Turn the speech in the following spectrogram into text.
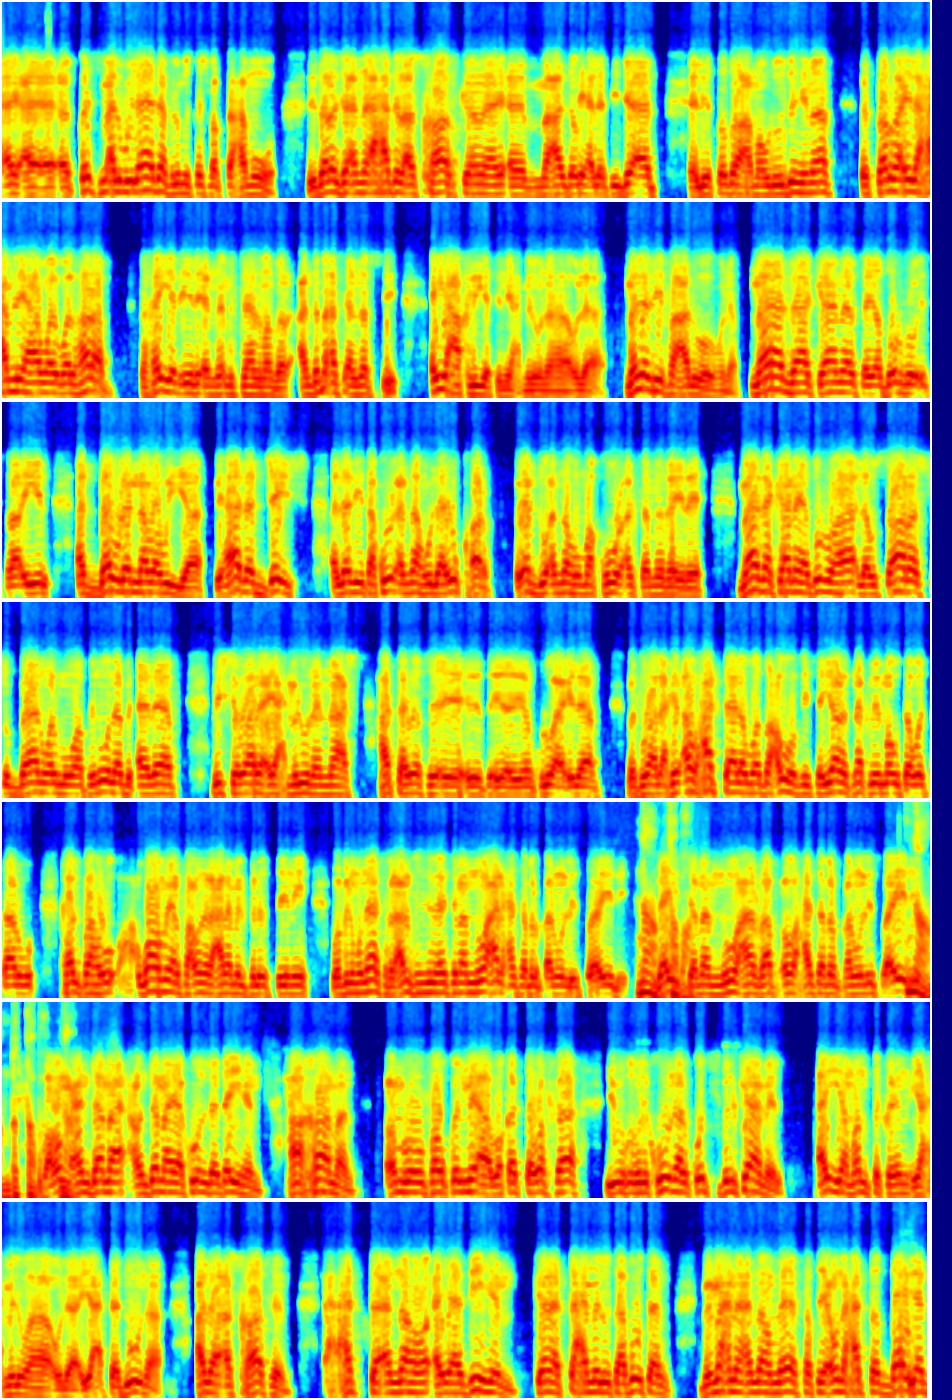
قسم الولادة في المستشفى اقتحموه لدرجة أن أحد الأشخاص كان مع زوجها التي جاءت لتضع مولودهما اضطر إلى حملها والهرب. تخيل إن مثل هذا المنظر. عندما أسأل نفسي أي عقلية يحملون هؤلاء؟ ما الذي فعلوه هنا؟ ماذا كان سيضر إسرائيل الدولة النووية بهذا الجيش الذي تقول أنه لا يقهر ويبدو أنه مقهور أكثر من غيره؟ ماذا كان يضرها لو سار الشبان والمواطنون بالالاف بالشوارع يحملون النعش حتى ينقلوها إلى مثواه الأخير أو حتى لو وضعوه في سيارة نقل الموتى وساروا خلفه وهم يرفعون العلم الفلسطيني. وبالمناسبة العلم الفلسطيني ليس ممنوعا حسب القانون الإسرائيلي. نعم ليس طبعا. ممنوعا رفعه حسب القانون الإسرائيلي. نعم بالطبع. وهم نعم. عندما عندما يكون لديهم حاخاما عمره فوق المئة وقد توفى يغرقون القدس بالكامل. أي منطق يحملها هؤلاء يعتدون على اشخاص حتى أنه أياديهم كانت تحمل تابوتا بمعنى أنهم لا يستطيعون حتى الضرب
